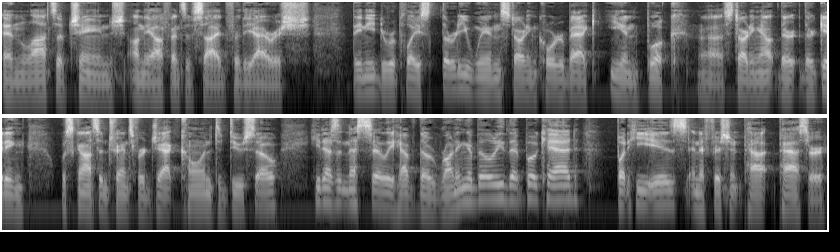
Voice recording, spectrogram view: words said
and lots of change on the offensive side for the Irish. They need to replace 30 win starting quarterback Ian Book. Uh, starting out, they're they're getting Wisconsin transfer Jack Coan to do so. He doesn't necessarily have the running ability that Book had, but he is an efficient pa- passer.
